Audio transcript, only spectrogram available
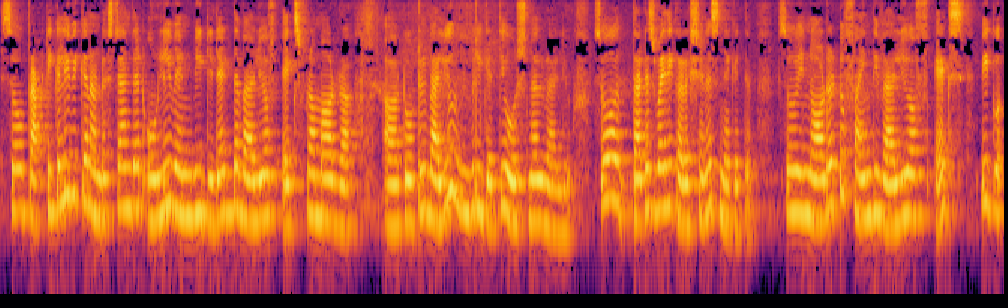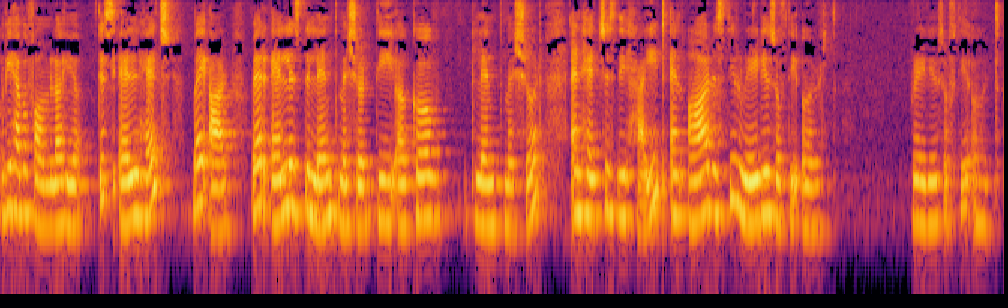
so practically we can understand that only when we deduct the value of x from our uh, uh, total value we will get the original value. So that is why the correction is negative. So in order to find the value of x we, go, we have a formula here. This LH by R where L is the length measured, the uh, curve length measured and H is the height and R is the radius of the earth. Radius of the earth.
